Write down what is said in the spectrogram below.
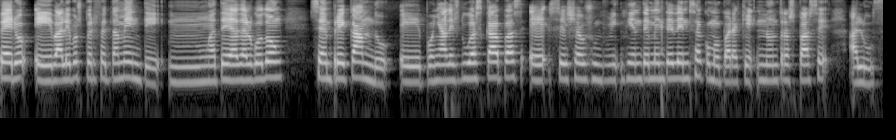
Pero eh, valevos perfectamente mm, unha tea de algodón sempre e cando eh, poñades dúas capas e sexa o suficientemente densa como para que non traspase a luz.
